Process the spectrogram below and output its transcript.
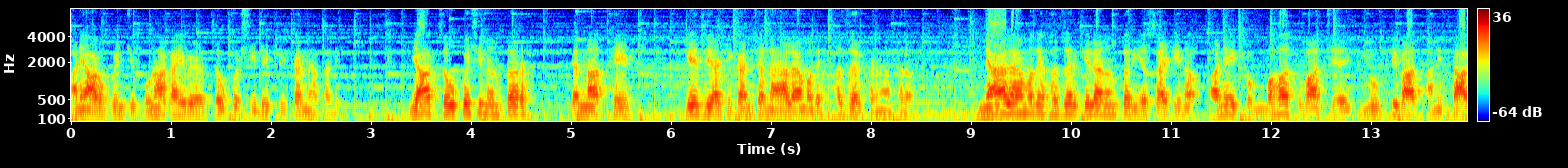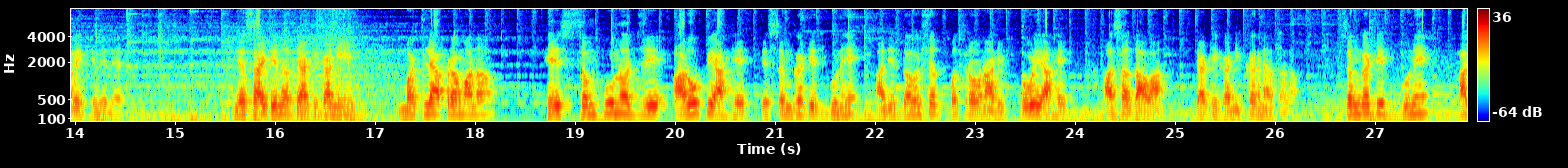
आणि आरोपींची पुन्हा काही वेळ चौकशी देखील करण्यात आली. या चौकशीनंतर त्यांना थेट केज या ठिकाणच्या न्यायालयामध्ये हजर करण्यात आलं. न्यायालयामध्ये हजर केल्यानंतर एस आय टीनं अनेक महत्त्वाचे युक्तिवाद आणि दावे केलेले आहेत. एस आय टीनं त्या ठिकाणी म्हटल्याप्रमाणे हे संपूर्ण जे आरोपी आहेत ते संघटित गुन्हे आणि दहशत पसरवणारी टोळी आहेत असा दावा त्या ठिकाणी करण्यात आला. संघटित गुन्हे हा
